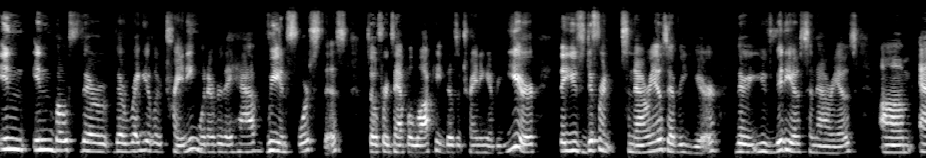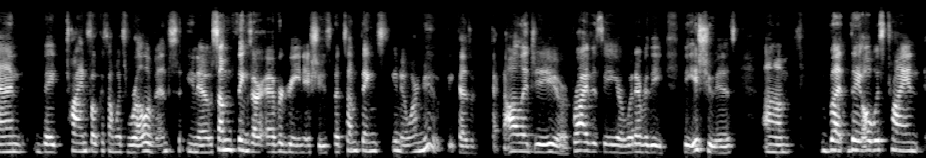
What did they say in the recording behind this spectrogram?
in in both their their regular training, whatever they have, reinforce this. So for example, Lockheed does a training every year. They use different scenarios every year. They use video scenarios um, and they try and focus on what's relevant. You know, some things are evergreen issues, but some things, you know, are new because of technology or privacy or whatever the the issue is. Um, but they always try and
